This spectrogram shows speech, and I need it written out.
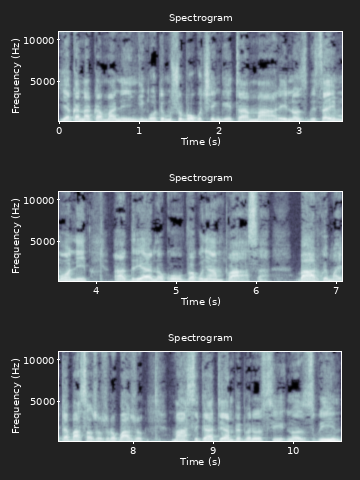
yakanaka maningi ngokuti mushobo wekuchengeta mari. Inozwi simoni adriano kubva kunyampasa barwe mwaita basa zvozviro kwazvo. Masikati ampeperosi nozwi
